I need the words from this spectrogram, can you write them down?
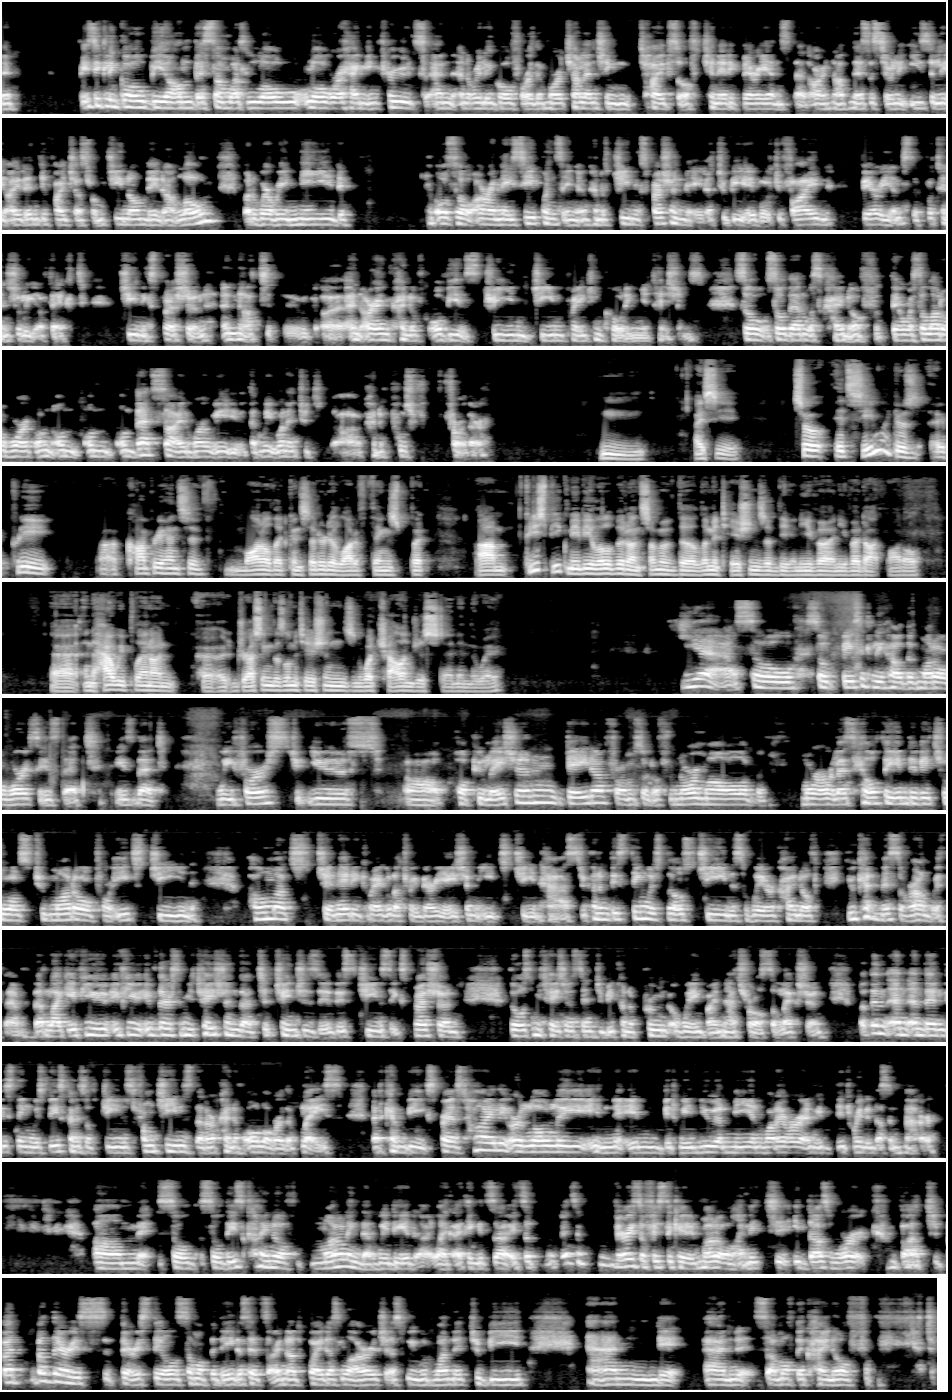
basically go beyond the somewhat low lower hanging fruits and, and really go for the more challenging types of genetic variants that are not necessarily easily identified just from genome data alone, but where we need also RNA sequencing and kind of gene expression data to be able to find variants that potentially affect gene expression and not uh, and aren't kind of obvious gene gene breaking coding mutations. So so that was kind of there was a lot of work on on on, on that side where we that we wanted to uh, kind of push further. Hmm, I see. So it seemed like it was a pretty uh, comprehensive model that considered a lot of things, but um, could you speak maybe a little bit on some of the limitations of the ANEVA ANEVA dot model uh, and how we plan on uh, addressing those limitations and what challenges stand in the way? Yeah, so so basically, how the model works is that is that we first use uh, population data from sort of normal more or less healthy individuals to model for each gene how much genetic regulatory variation each gene has to kind of distinguish those genes where kind of you can mess around with them. That like if you if you if there's a mutation that changes this gene's expression those mutations tend to be kind of pruned away by natural selection. But then and, and then distinguish these kinds of genes from genes that are kind of all over the place that can be expressed highly or lowly in in between you and me and whatever and it, it really doesn't matter Um, so so this kind of modeling that we did, uh, like I think it's a it's a it's a very sophisticated model and it it does work, but but but there is there is still some of the data sets are not quite as large as we would want it to be, and and some of the kind of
